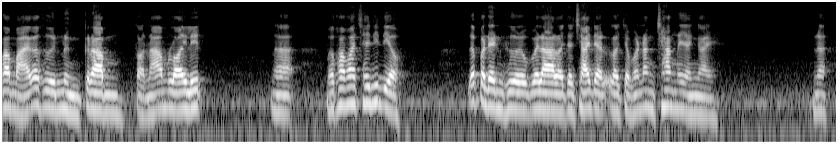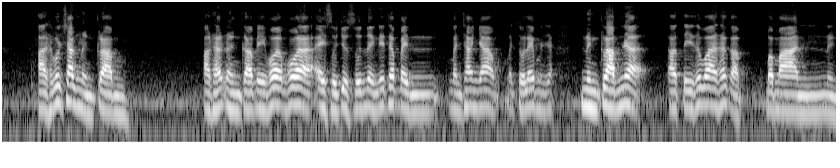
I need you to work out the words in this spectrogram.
ความหมายก็คือ 1 กรัมต่อน้ำร้อยลิตรนะฮะหมายความว่าใช้นิดเดียว แล้วประเด็นคือเวลาเราจะใช้เนี่ยเราจะมานั่งชั่งได้ยังไงนะอาถ้าพูดชั่งหนึ่งกรัมเอาทั้งหนึ่งกรัมเองเพราะเพราะว่าไอ้ศูนย์จุดศูนย์หนึ่งนี่ถ้าเป็นมันช่างยากมันตัวเลขมันหนึ่งกรัมเนี่ยเอาตีซะว่าเท่ากับประมาณหนึ่ง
